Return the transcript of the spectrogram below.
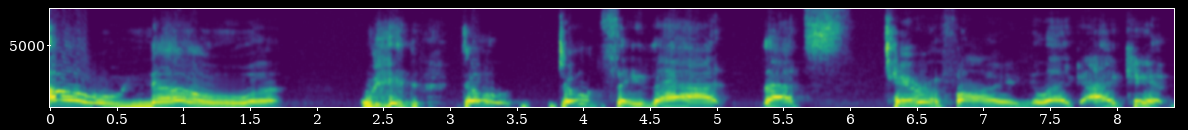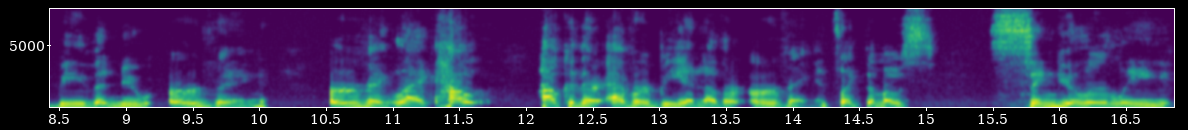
oh no, we don't don't say that. That's terrifying. Like I can't be the new Irving. Irving, like how how could there ever be another Irving? It's like the most singularly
